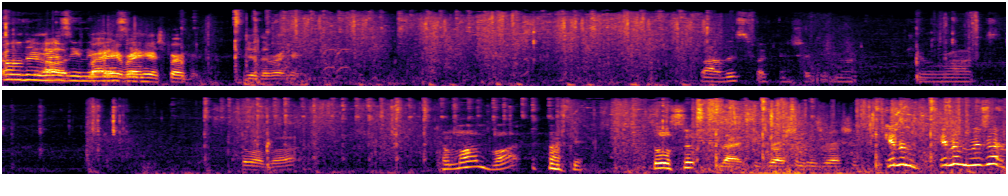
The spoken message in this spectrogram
Oh, they're Oh, rezzing, they're right here, rezzing. right here is perfect. Yeah, they're right here. Wow, this fucking shit did not kill rocks. Come on, bot. Come on, bot. Okay. So, so Nice, he's rushing, he's rushing. Get him! Get him, Rizzo!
